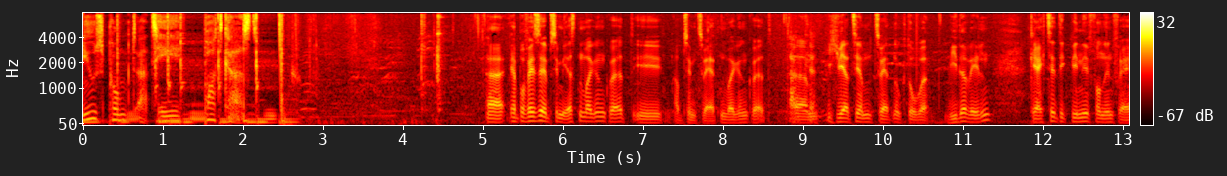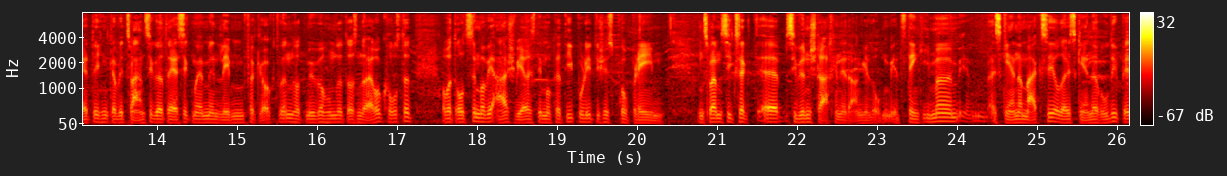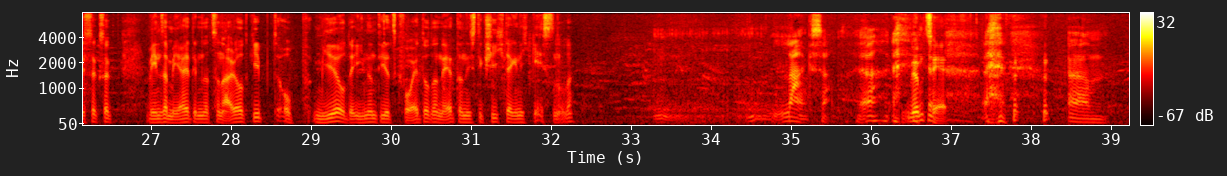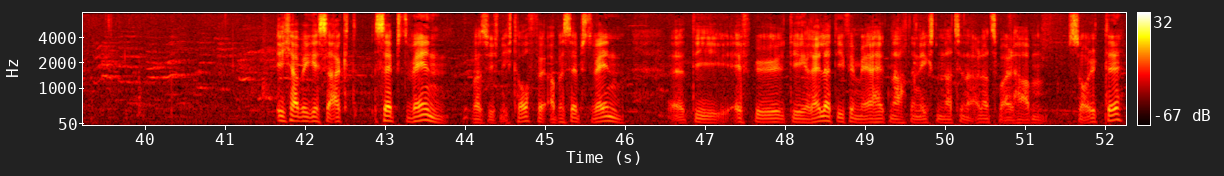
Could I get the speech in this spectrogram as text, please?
news.at Podcast. Äh, Herr Professor, ich habe Sie im ersten Wahlgang gehört, ich habe Sie im zweiten Wahlgang gehört. Danke. Ähm, ich werde Sie am 2. Oktober wieder wählen. Gleichzeitig bin ich von den Freiheitlichen, glaube ich, 20 oder 30 Mal in meinem Leben verklagt worden, hat mir über 100.000 Euro gekostet. Aber trotzdem habe ich auch ein schweres demokratiepolitisches Problem. Und zwar haben Sie gesagt, äh, Sie würden Strache nicht angeloben. Jetzt denke ich immer, als kleiner Maxi oder als kleiner Rudi besser gesagt, wenn es eine Mehrheit im Nationalrat gibt, ob mir oder Ihnen die jetzt gefällt oder nicht, dann ist die Geschichte eigentlich gegessen, oder? Langsam. Ja? Wir haben Zeit. Ähm, ich habe gesagt, selbst wenn, was ich nicht hoffe, aber selbst wenn äh, die FPÖ die relative Mehrheit nach der nächsten Nationalratswahl haben sollte,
